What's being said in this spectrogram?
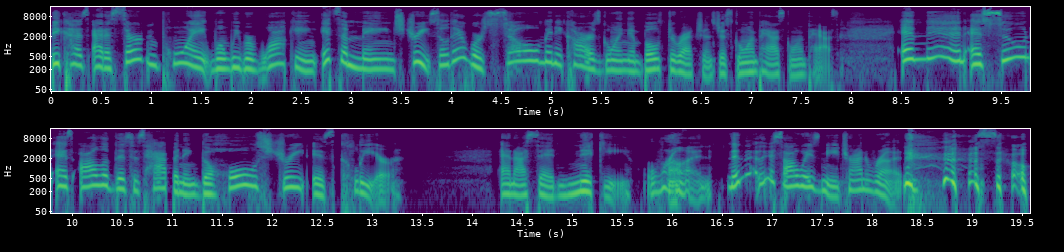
because at a certain point when we were walking, it's a main street. So there were so many cars going in both directions, just going past, going past. And then as soon as all of this is happening, the whole street is clear. And I said, Nikki, run. Then it's always me trying to run. so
